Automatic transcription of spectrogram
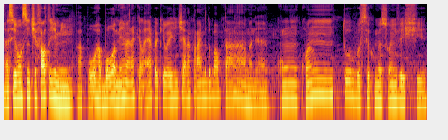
Aí vocês vão sentir falta de mim. Fala, porra, boa mesmo era aquela época que a gente era Prime do Baltar, mané. Com quanto você começou a investir?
